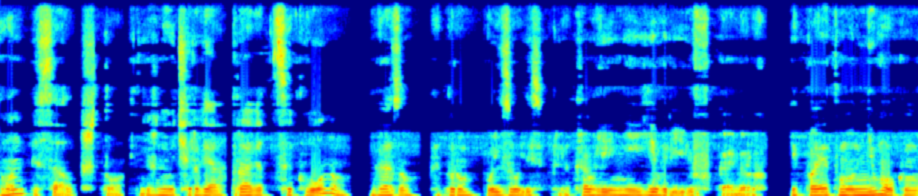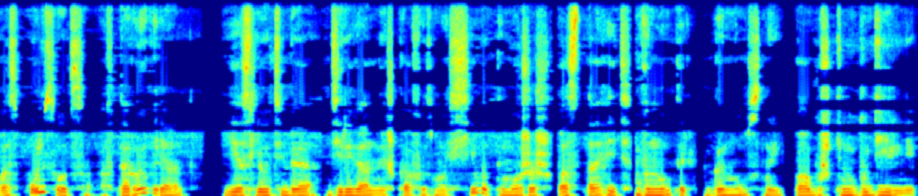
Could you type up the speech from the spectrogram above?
Он писал, что книжного червя травят циклоном, газом, которым пользовались при отравлении евреев в камерах, и поэтому он не мог им воспользоваться. А второй вариант если у тебя деревянный шкаф из массива, ты можешь поставить внутрь гнусный бабушкин будильник,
